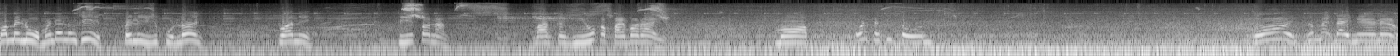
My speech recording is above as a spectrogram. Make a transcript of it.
มันไม่ลูกมันได้ลงที่ไปหลีญี่ปุ่นเลย ตัวนี้ตีตัวนั้นบานก็หิวกับไปบ่ได้หมอบ โอ้ยจะที่โตนโอ้ยทำไมได้แม่แล้ว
